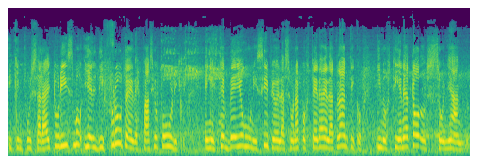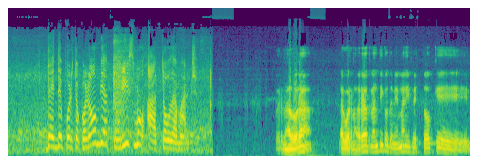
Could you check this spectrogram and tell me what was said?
y que impulsará el turismo y el disfrute del espacio público en este bello municipio de la zona costera del Atlántico y nos tiene a todos soñando. Desde Puerto Colombia, turismo a toda marcha. Gobernadora, la gobernadora del Atlántico también manifestó que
